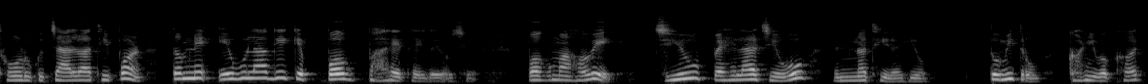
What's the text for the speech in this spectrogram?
થોડુંક ચાલવાથી પણ તમને એવું લાગે કે પગ ભારે થઈ ગયો છે? પગમાં હવે જીવ પહેલાં જેવો નથી રહ્યો. તો મિત્રો ઘણી વખત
